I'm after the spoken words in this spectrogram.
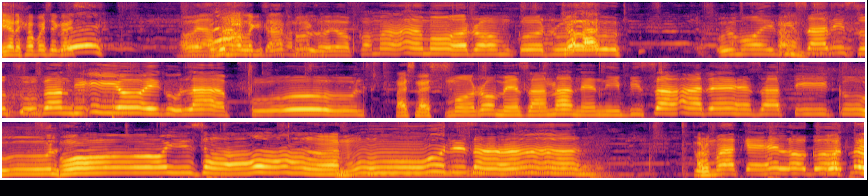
এয়া দেখা পাইছে গাইজ বহুত ভালো লাগিছে মানে। মই বিচাৰিছো সুগন্ধি ঐ গোলাপ ফুল। নাইচ নাইচ মৰমে জানানে নিবিচাৰে জাতি কুল। মোৰ জান। তোমাকে লগতে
